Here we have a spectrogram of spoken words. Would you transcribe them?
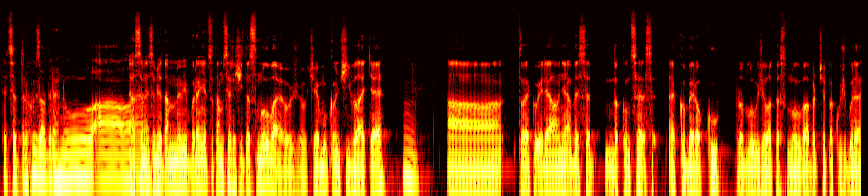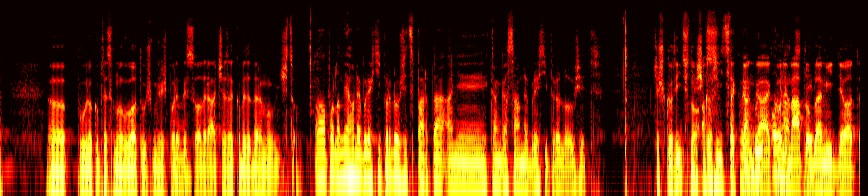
Teď se trochu zadrhnul, ale... Já si myslím, že tam bude něco, tam se řeší ta smlouva, jo, že mu končí v létě Hmm. a to jako ideálně, aby se do konce jakoby roku prodloužila ta smlouva, protože pak už bude uh, půl roku před smlouvou a tu už můžeš podepisovat hráče za- jakoby zadarmo, víš co. No, podle mě ho nebude chtít prodloužit Sparta, ani Kanga sám nebude chtít prodloužit. Těžko říct, no. Těžko říct, tak Kanga jako nemá typ. problém jít dělat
